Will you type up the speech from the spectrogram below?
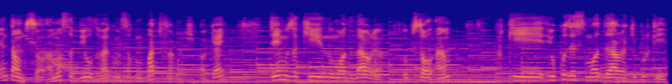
Então pessoal, a nossa build vai começar com quatro formas, ok? Temos aqui no modo de aura o pistol amp, porque eu pus esse modo de aura aqui porque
